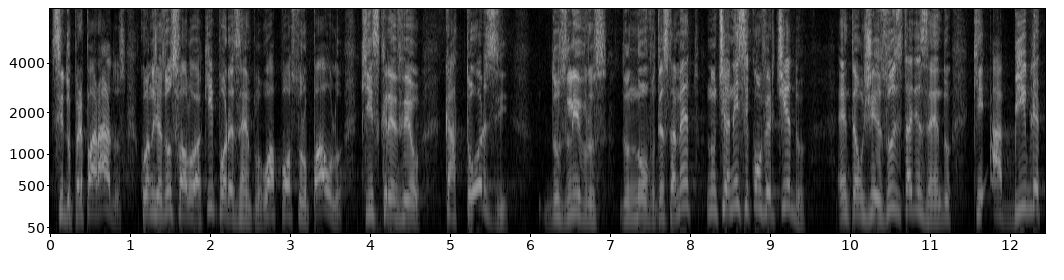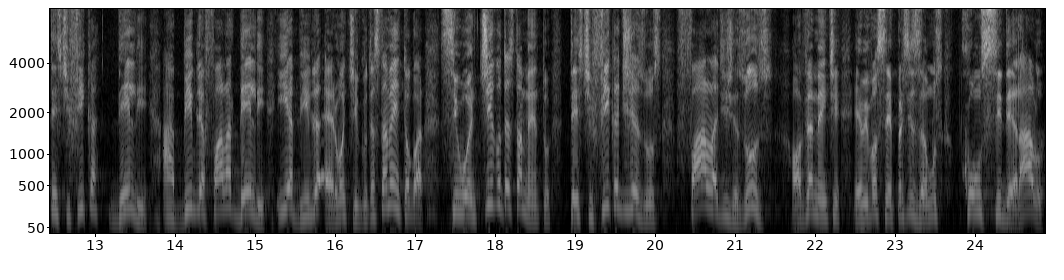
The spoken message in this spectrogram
sido preparados. Quando Jesus falou aqui, por exemplo, o apóstolo Paulo, que escreveu 14 dos livros do Novo Testamento, não tinha nem se convertido. Então Jesus está dizendo que a Bíblia testifica dele, a Bíblia fala dele, e a Bíblia era o Antigo Testamento. Agora, se o Antigo Testamento testifica de Jesus, fala de Jesus, obviamente eu e você precisamos considerá-lo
